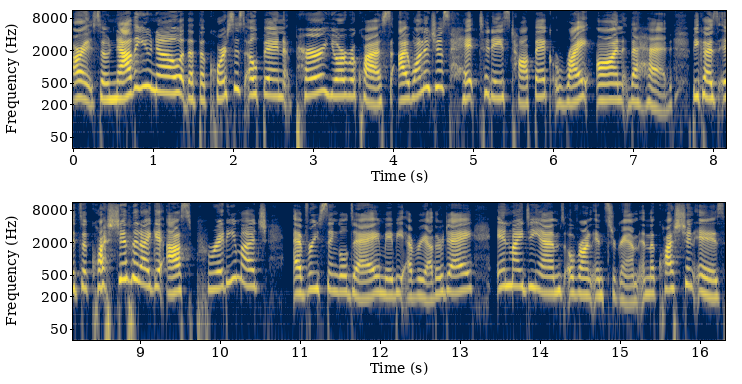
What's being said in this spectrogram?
All right, so now that you know that the course is open per your request, I want to just hit today's topic right on the head because it's a question that I get asked pretty much every single day, maybe every other day, in my DMs over on Instagram. And the question is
